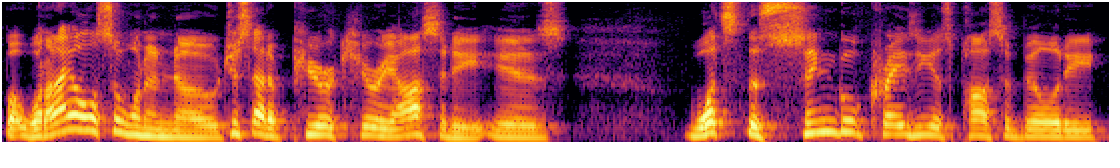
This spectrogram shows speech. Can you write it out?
but what I also want to know, just out of pure curiosity, is what's the single craziest possibility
